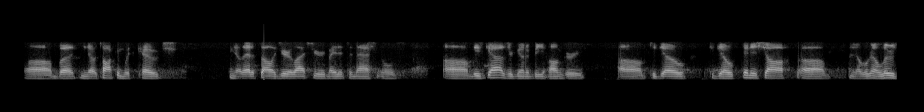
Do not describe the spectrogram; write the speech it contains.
Uh, but you know, talking with coach, you know, they had a solid year last year, made it to nationals. Um, these guys are going to be hungry um, to go to go finish off um, you know, we're going to lose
